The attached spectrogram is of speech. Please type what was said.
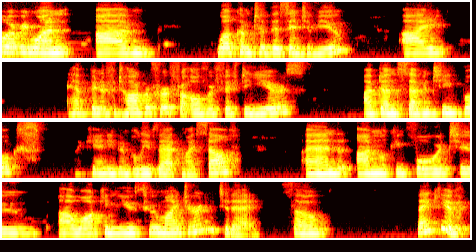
Hello Um, welcome to this interview. I have been a photographer for over 50 years. I've done 17 books. I can't even believe that myself. And I'm looking forward to uh, walking you through my journey today. So thank you.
